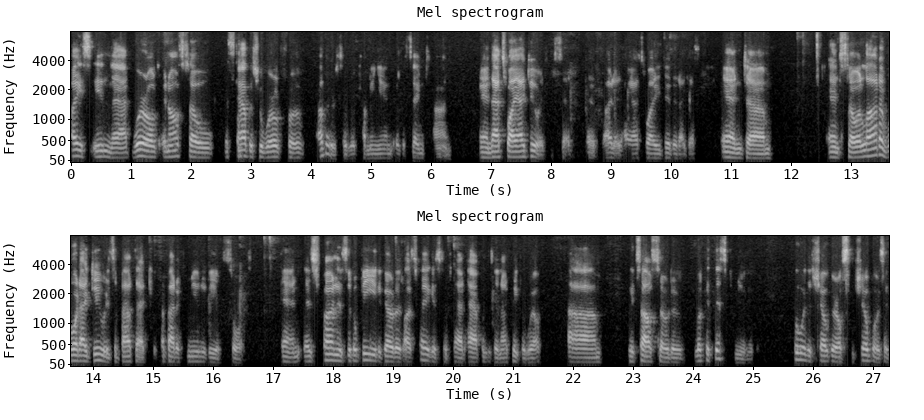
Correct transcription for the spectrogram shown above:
place in that world, and also establish a world for others that were coming in at the same time. And that's why I do it. He said. I, asked why he did it, I guess. And um, and so a lot of what I do is about that, about a community of sorts. And as fun as it'll be to go to Las Vegas if that happens, and I think it will, um, it's also to look at this community. Who are the showgirls and showboys at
